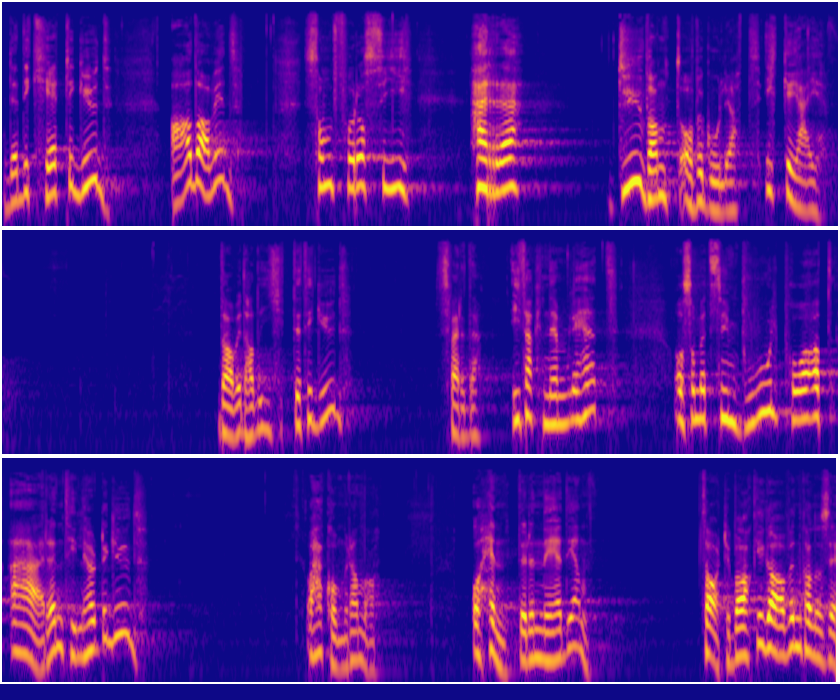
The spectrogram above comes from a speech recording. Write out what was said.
Dedikert til Gud av David som for å si, 'Herre, du vant over Goliat, ikke jeg.' David hadde gitt det til Gud, sverdet, i takknemlighet og som et symbol på at æren tilhørte Gud. Og her kommer han da og henter det ned igjen. Tar tilbake gaven, kan du si.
